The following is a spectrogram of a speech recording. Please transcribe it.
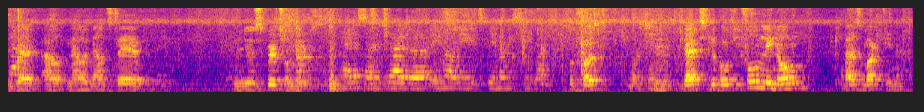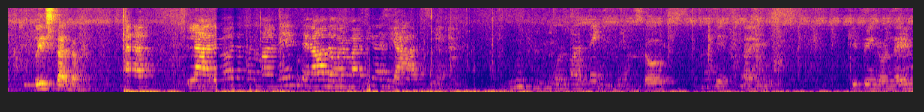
iniziati uh, I'll now announce their new spiritual names. e adesso annunciare i nuovi, spirituali. So first, mm, that devotee formerly known as Martina. Please stand up. Eh, la devota formalmente nota come Martina si alzi. Formalmente. So I'm keeping your name.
